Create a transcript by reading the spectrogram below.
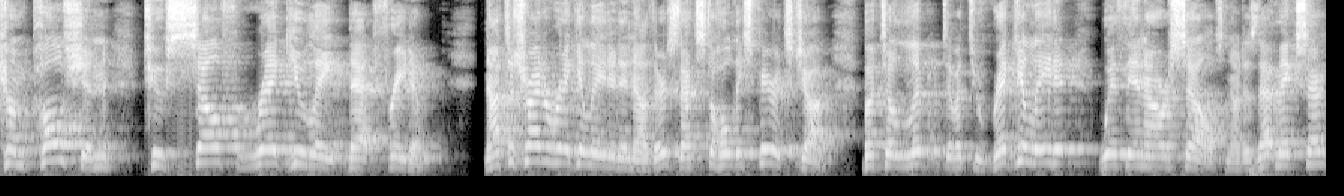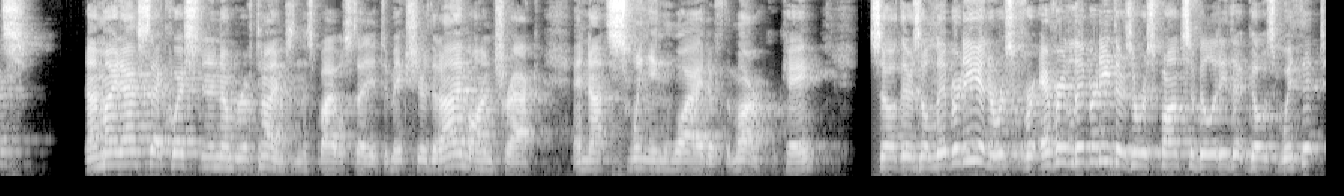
compulsion to self regulate that freedom. Not to try to regulate it in others, that's the Holy Spirit's job, but to, live, but to regulate it within ourselves. Now, does that make sense? Now, I might ask that question a number of times in this Bible study to make sure that I'm on track and not swinging wide of the mark, okay? So there's a liberty, and a res- for every liberty, there's a responsibility that goes with it.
